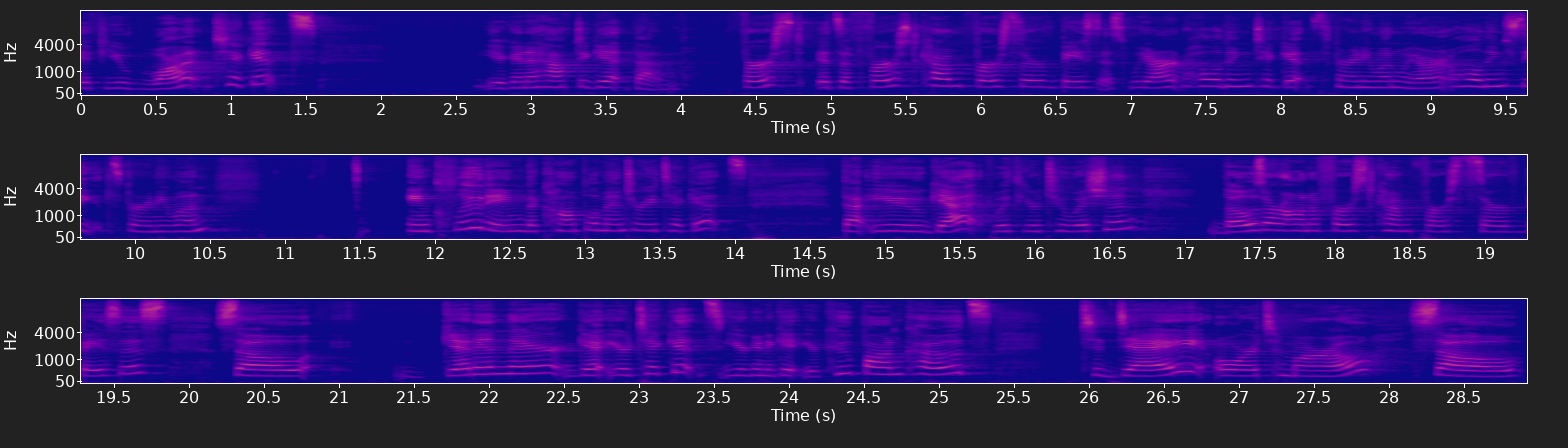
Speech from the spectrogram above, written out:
if you want tickets, you're going to have to get them. First, it's a first come, first serve basis. We aren't holding tickets for anyone, we aren't holding seats for anyone, including the complimentary tickets that you get with your tuition. Those are on a first come, first serve basis. So get in there, get your tickets. You're going to get your coupon codes today or tomorrow. So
